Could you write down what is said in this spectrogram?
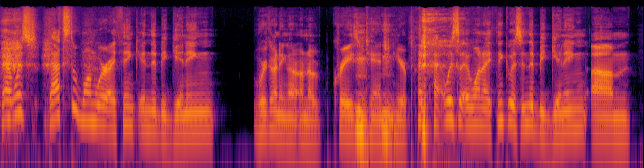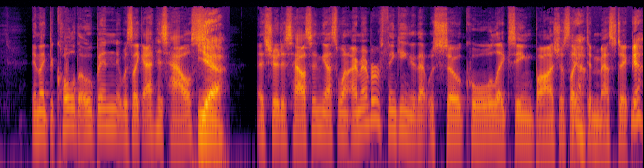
That was that's the one where I think in the beginning we're going on a Mm, crazy tangent here. But that was the one I think it was in the beginning, um, in like the cold open. It was like at his house. yeah, it showed his house. I think that's one. I remember thinking that that was so cool, like seeing Bond's just like Yeah. domestic yeah.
